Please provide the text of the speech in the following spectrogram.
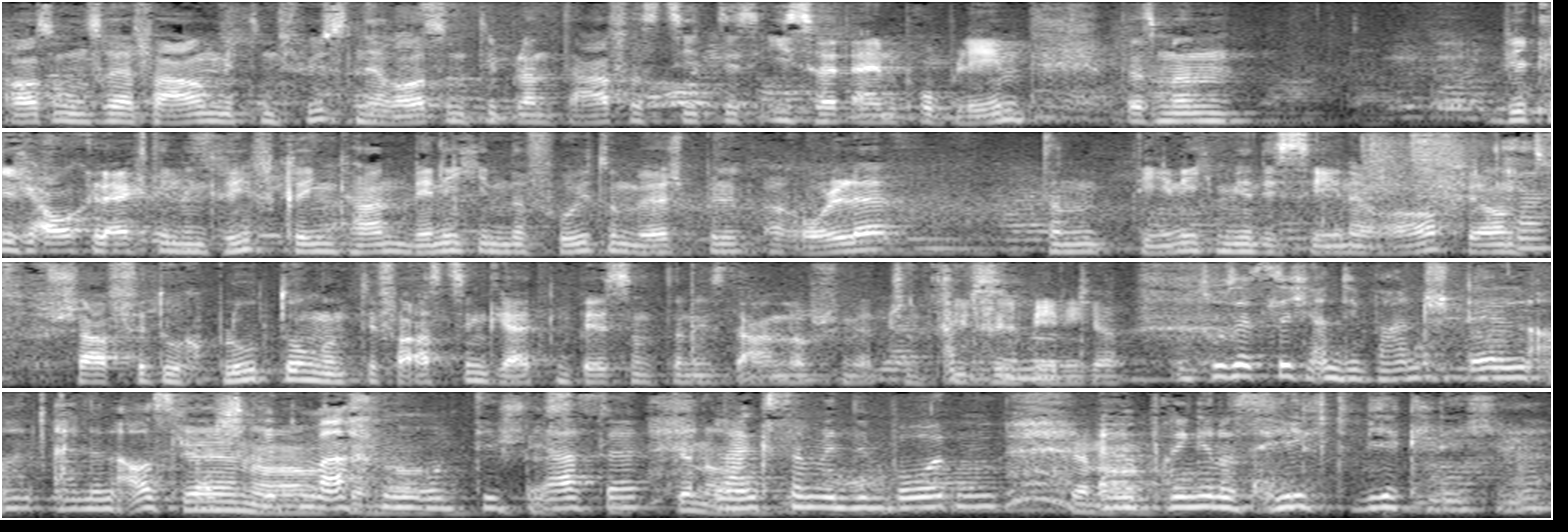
aus unserer Erfahrung mit den Füßen heraus und die Plantarfaszitis ist halt ein Problem, dass man wirklich auch leicht in den Griff kriegen kann, wenn ich in der Früh zum Beispiel rolle dann dehne ich mir die Sehne auf ja, und ja. schaffe Durchblutung und die Faszien gleiten besser und dann ist der Anlaufschmerz schon viel, Absolut. viel weniger. Und zusätzlich an die Wand stellen, einen Ausfallschritt genau, machen genau. und die Ferse genau. langsam in den Boden äh, genau. bringen, das hilft wirklich. Ja.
